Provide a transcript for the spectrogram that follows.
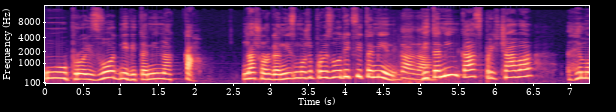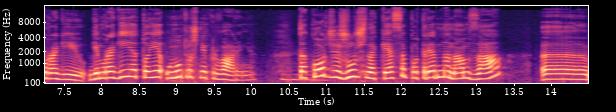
u proizvodnji vitamina K. Naš organizm može proizvoditi vitamine. Vitamin K spričava hemoragiju. Hemoragija to je unutrašnje krvarenje. Također žučna kesa potrebna nam za e, e,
